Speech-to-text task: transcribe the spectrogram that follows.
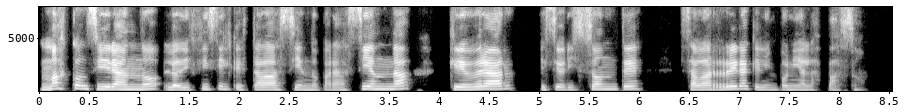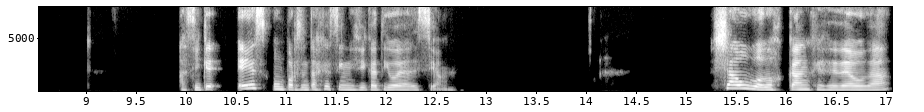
Más considerando lo difícil que estaba haciendo para Hacienda quebrar ese horizonte, esa barrera que le imponían las pasos. Así que es un porcentaje significativo de adhesión. Ya hubo dos canjes de deuda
